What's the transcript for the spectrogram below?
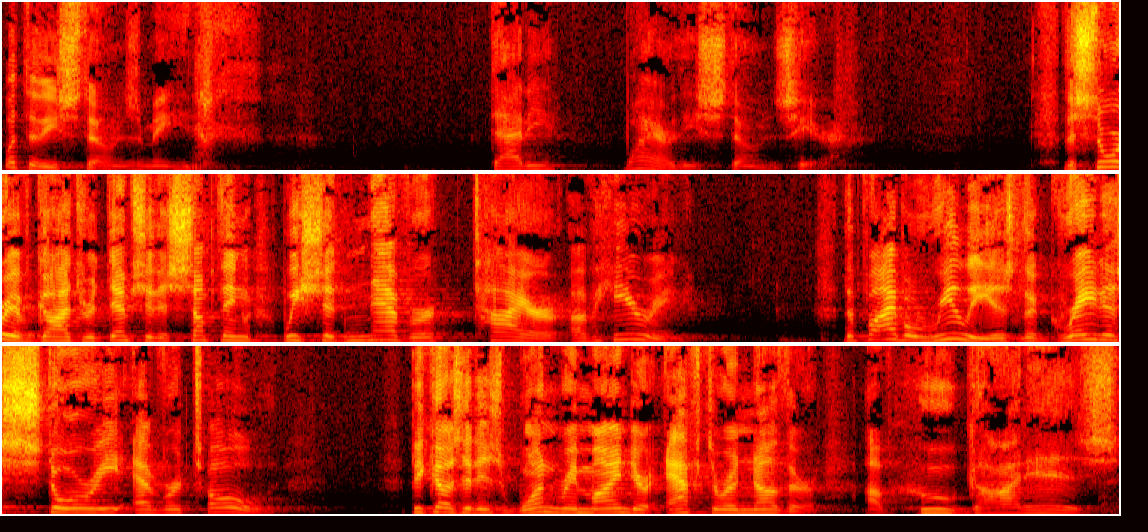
What do these stones mean? Daddy, why are these stones here? The story of God's redemption is something we should never tire of hearing. The Bible really is the greatest story ever told because it is one reminder after another of who God is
